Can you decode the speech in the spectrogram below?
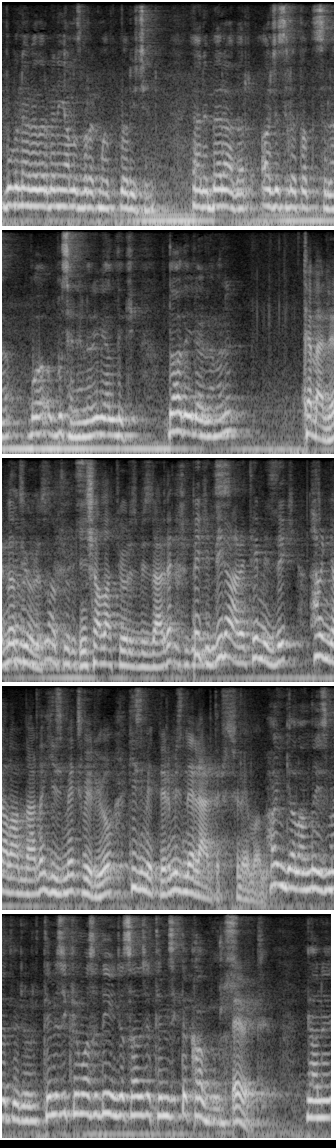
Bugüne kadar beni yalnız bırakmadıkları için. Yani beraber acısıyla tatlısıyla bu, bu senelere geldik. Daha da ilerlemenin Temellerini atıyoruz. Temellerini atıyoruz. İnşallah diyoruz bizler de. Peki. Dilara Temizlik hangi alanlarda hizmet veriyor? Hizmetlerimiz nelerdir Süleyman Bey? hangi alanda hizmet veriyoruz? Temizlik firması deyince sadece temizlikte kalmıyoruz. Evet. Yani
